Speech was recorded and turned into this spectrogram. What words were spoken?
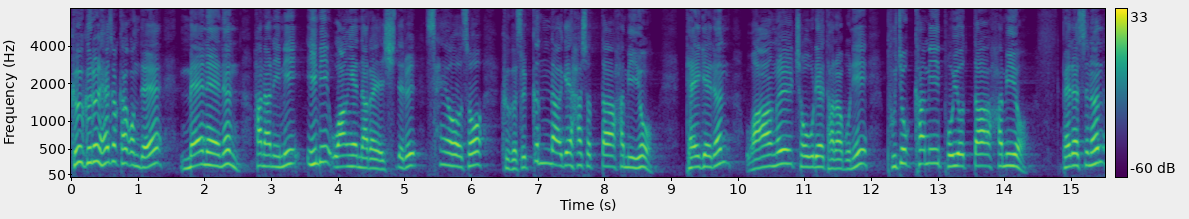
그 글을 해석하건대 메네는 하나님이 이미 왕의 나라의 시대를 세워서 그것을 끝나게 하셨다 함이요. 대겔은 왕을 저울에 달아보니 부족함이 보였다 함이요. 베레스는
